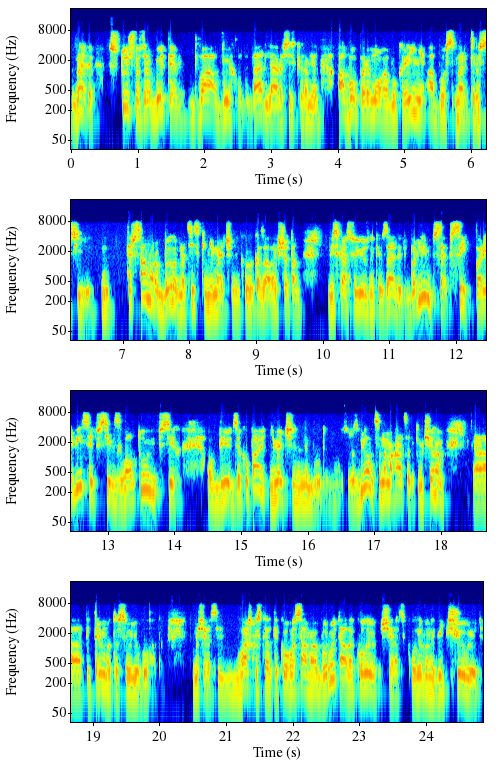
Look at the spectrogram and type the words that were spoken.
знаєте, штучно зробити два виходи да для російських громадян або перемога в Україні або смерть Росії. Ну те ж саме робили в нацистській Німеччині, коли казали, якщо там війська союзників зайдуть в Берлін, все всіх перевісять, всіх зґвалтують, всіх вб'ють, закопають. Німеччини не буде. Ну зрозуміло, це намагається таким чином а, підтримувати свою владу. Тому ще раз важко сказати, кого саме оберуть, але коли ще раз, коли вони відчують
